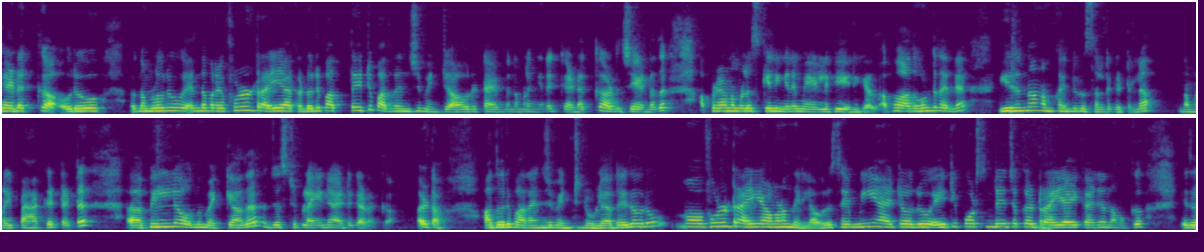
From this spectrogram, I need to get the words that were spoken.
കിടക്കുക. ഒരു നമ്മളൊരു എന്താ പറയുക ഫുൾ ഡ്രൈ ആക്കേണ്ട. ഒരു പത്ത് ടു പതിനഞ്ച് മിനിറ്റ് ആ ഒരു ടൈമിൽ നമ്മളിങ്ങനെ കിടക്കുകയാണ് ചെയ്യേണ്ടത്. അപ്പോഴാണ് നമ്മൾ സ്കിൻ ഇങ്ങനെ മേളിലേക്ക് ഇരിക്കുന്നത് അപ്പോൾ അതുകൊണ്ട് തന്നെ ഇരുന്നാൽ നമുക്ക് അതിന്റെ റിസൾട്ട് കിട്ടില്ല. നമ്മൾ ഈ പാക്ക് ഇട്ടിട്ട് പില്ലോ ഒന്നും വെക്കാതെ ജസ്റ്റ് പ്ലെയിൻ ആയിട്ട് കിടക്കുക. കേട്ടോ? അതൊരു പതിനഞ്ച് മിനിറ്റിനുള്ളിൽ. അതായത് ഒരു ഫുൾ ഡ്രൈ ആവണമെന്നില്ല. ഒരു സെമി ആയിട്ട് ഒരു എയ്റ്റി പെർസെന്റേജ് ഒക്കെ ഡ്രൈ ആയി കഴിഞ്ഞാൽ നമുക്ക് ഇത്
